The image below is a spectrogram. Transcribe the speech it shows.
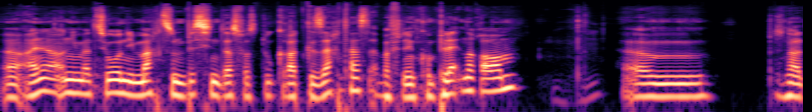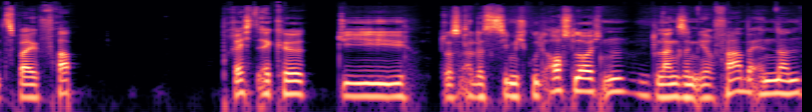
Äh, eine Animation, die macht so ein bisschen das, was du gerade gesagt hast, aber für den kompletten Raum. Ähm, das sind halt zwei Farb-Rechtecke, die das alles ziemlich gut ausleuchten und langsam ihre Farbe ändern.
